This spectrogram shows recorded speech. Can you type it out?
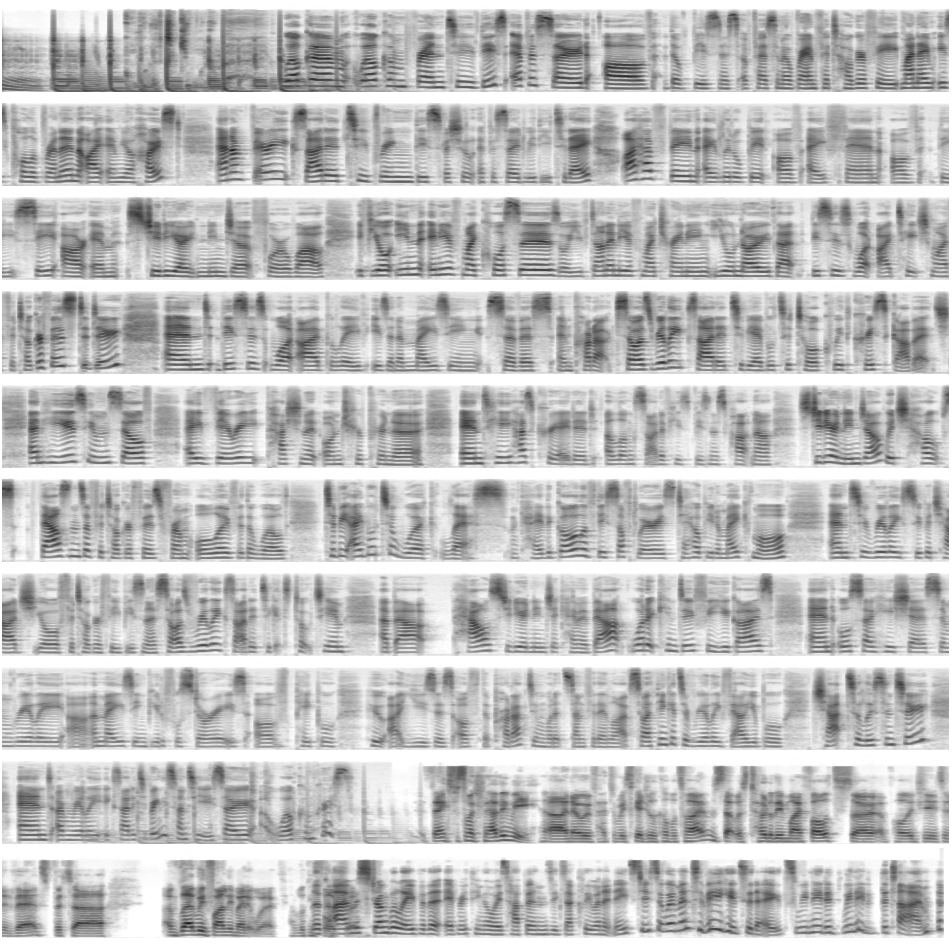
I'm gonna take you on a Welcome, welcome, friend, to this episode of the Business of Personal Brand Photography. My name is Paula Brennan. I am your host, and I'm very excited to bring this special episode with you today. I have been a little bit of a fan of the CRM Studio Ninja for a while. If you're in any of my courses or you've done any of my training, you'll know that this is what I teach my photographers to do, and this is what I believe is an amazing amazing service and product. So I was really excited to be able to talk with Chris Garbacz. And he is himself a very passionate entrepreneur. And he has created, alongside of his business partner, Studio Ninja, which helps thousands of photographers from all over the world to be able to work less. Okay, the goal of this software is to help you to make more and to really supercharge your photography business. So I was really excited to get to talk to him about how Studio Ninja came about, what it can do for you guys, and also he shares some really uh, amazing, beautiful stories of people who are users of the product and what it's done for their lives. So I think it's a really valuable chat to listen to, and I'm really excited to bring this one to you. So uh, welcome, Chris. Thanks so much for having me. Uh, I know we've had to reschedule a couple times. That was totally my fault, so apologies in advance. But uh, I'm glad we finally made it work. I'm looking forward. Look, I'm a strong believer that everything always happens exactly when it needs to. So we're meant to be here today. So we needed we needed the time.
